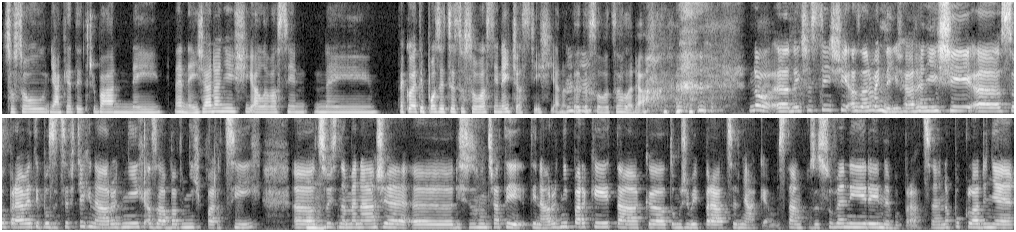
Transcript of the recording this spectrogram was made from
co jsou nějaké ty třeba nej, ne nejžádanější, ale vlastně nej, takové ty pozice, co jsou vlastně nejčastější, ano, to je to mhm. slovo, co hledám. No, eh, nejčastější a zároveň nejžádanější uh, jsou právě ty pozice v těch národních a zábavních parcích, uh, mm. což znamená, že když jsou třeba ty, ty národní parky, tak to může být práce v nějakém stánku ze suvenýry nebo práce na pokladně,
